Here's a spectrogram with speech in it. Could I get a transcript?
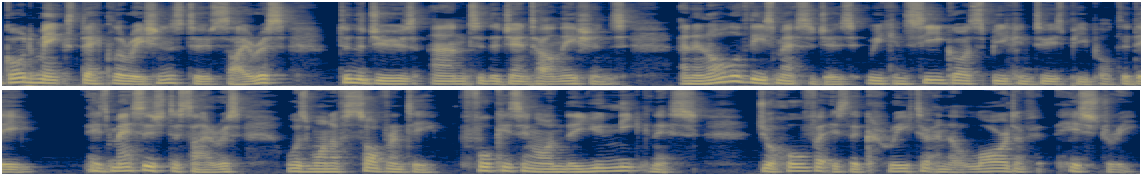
God makes declarations to Cyrus to the Jews and to the Gentile nations. And in all of these messages, we can see God speaking to his people today. His message to Cyrus was one of sovereignty, focusing on the uniqueness. Jehovah is the creator and the Lord of history.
